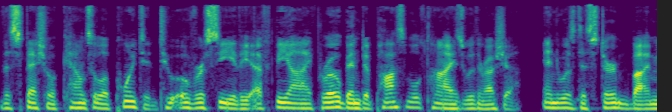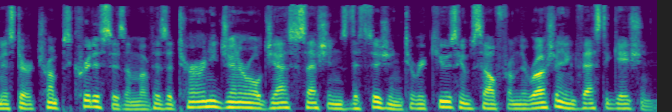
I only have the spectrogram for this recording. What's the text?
the special counsel appointed to oversee the FBI probe into possible ties with Russia and was disturbed by Mr. Trump's criticism of his Attorney General Jeff Sessions' decision to recuse himself from the Russia investigation.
